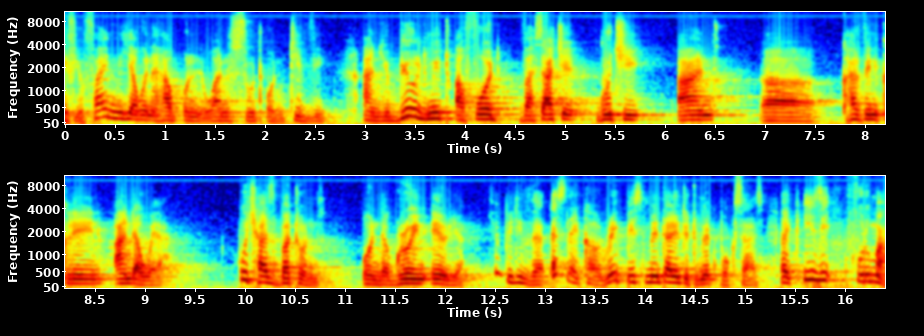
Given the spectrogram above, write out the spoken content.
If you find me here when I have only one suit on TV and you build me to afford Versace, Gucci, and uh, Calvin Klein underwear, which has buttons on the growing area, you believe that? That's like a rapist mentality to make boxers. Like easy furuma.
